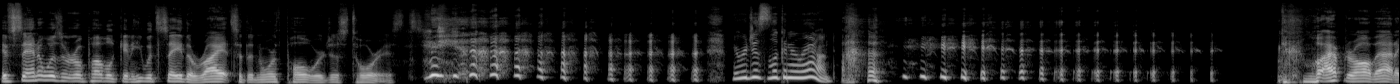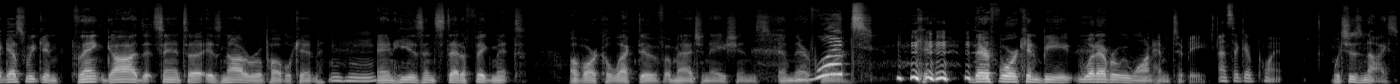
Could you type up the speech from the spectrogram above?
if Santa was a Republican, he would say the riots at the North Pole were just tourists. they were just looking around. well, after all that, I guess we can thank God that Santa is not a Republican hmm and he is instead a figment of our collective imaginations and therefore What? can, therefore can be whatever we want him to be. That's a good point. which is nice.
